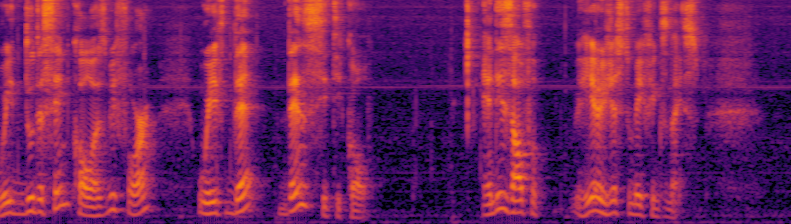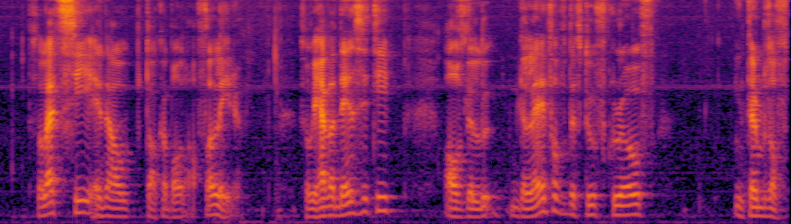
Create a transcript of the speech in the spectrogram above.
We do the same call as before with the density call. And this alpha here is just to make things nice. So let's see, and I'll talk about alpha later. So we have a density of the, the length of the tooth growth in terms of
